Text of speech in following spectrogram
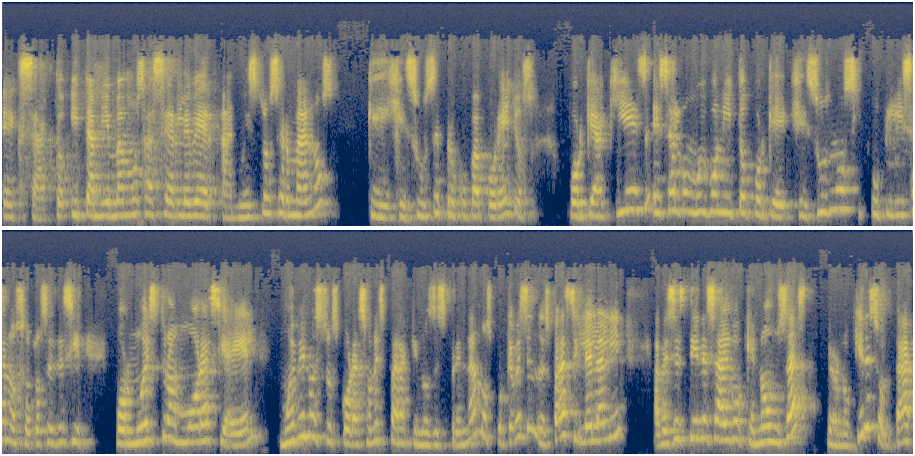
Exacto. Y también vamos a hacerle ver a nuestros hermanos que Jesús se preocupa por ellos. Porque aquí es, es algo muy bonito porque Jesús nos utiliza a nosotros, es decir, por nuestro amor hacia Él, mueve nuestros corazones para que nos desprendamos, porque a veces no es fácil, ¿eh, Lali? A veces tienes algo que no usas, pero no quieres soltar.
